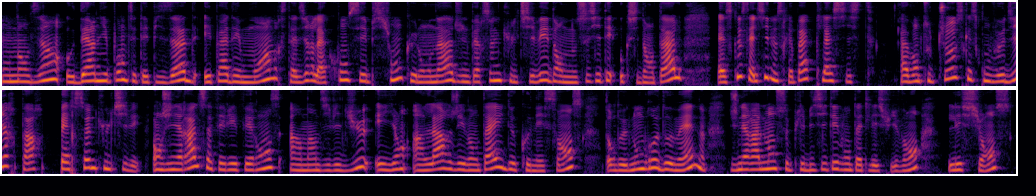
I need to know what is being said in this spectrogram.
On en vient au dernier point de cet épisode, et pas des moindres, c'est-à-dire la conception que l'on a d'une personne cultivée dans nos sociétés occidentales. Est-ce que celle-ci ne serait pas classiste? Avant toute chose, qu'est-ce qu'on veut dire par personne cultivée? En général, ça fait référence à un individu ayant un large éventail de connaissances dans de nombreux domaines. Généralement, ce plébiscité vont être les suivants les sciences,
